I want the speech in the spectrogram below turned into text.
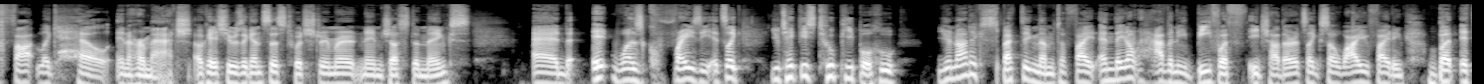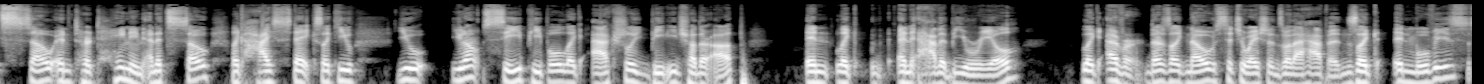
fought like hell in her match. Okay, she was against this Twitch streamer named Justa Minx, and it was crazy. It's like you take these two people who you're not expecting them to fight and they don't have any beef with each other it's like so why are you fighting but it's so entertaining and it's so like high stakes like you you you don't see people like actually beat each other up in like and have it be real like ever. There's like no situations where that happens. Like in movies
